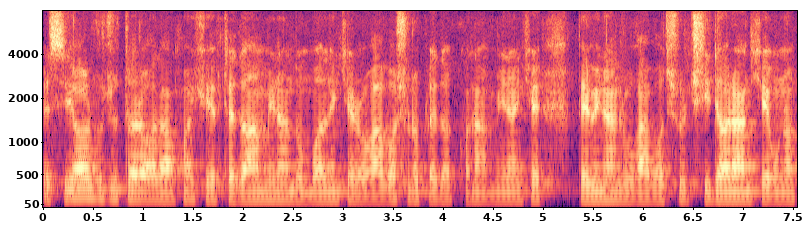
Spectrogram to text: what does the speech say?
بسیار وجود داره. آدم هایی که ابتدا هم میرن دنبال اینکه رقباشون رو پیدا کنن میرن که ببینن رقباتشون چی دارن که اونا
